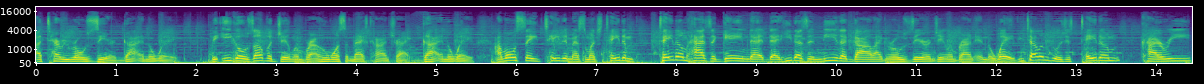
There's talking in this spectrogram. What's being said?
a Terry Rozier got in the way. The egos of a Jaylen Brown who wants a max contract got in the way. I won't say Tatum as much. Tatum Tatum has a game that that he doesn't need a guy like Rozier and Jaylen Brown in the way. If you tell him it was just Tatum, Kyrie,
